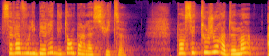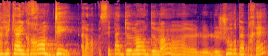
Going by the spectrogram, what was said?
ça va vous libérer du temps par la suite. Pensez toujours à demain avec un grand D. Alors, c'est pas demain, demain, hein, euh, le, jour d'après,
